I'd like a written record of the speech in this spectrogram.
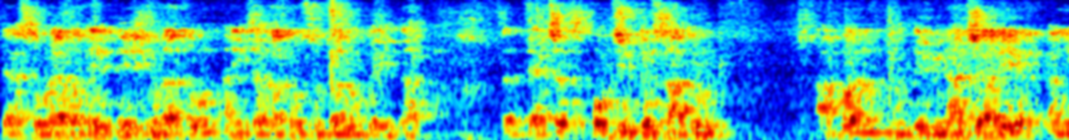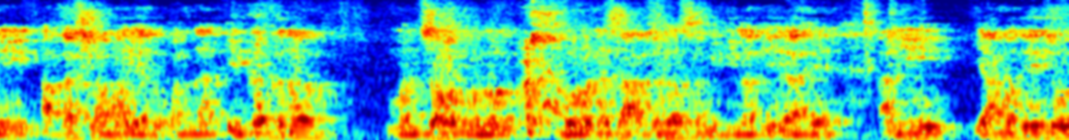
त्या सोहळ्यामध्ये देशभरातून आणि जगातून सुद्धा लोक येतात. तर त्याचंच औचित्य साधून आपण म्हणजे विनाचार्य आणि आकाश लामा या लोकांना एकत्र मंचावर बोलव बोलवण्याचा आग्रह समितीला केला आहे. आणि यामध्ये जो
